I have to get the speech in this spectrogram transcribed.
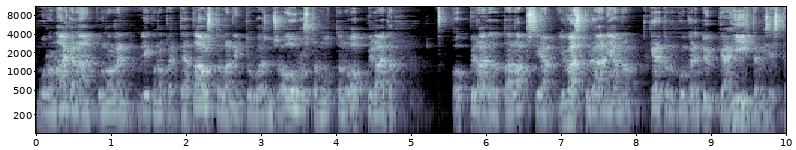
mulla on aikanaan, kun olen liikunopettaja taustalla, niin tullut esimerkiksi Oulusta muuttanut oppilaita, oppilaita tota, lapsia Jyväskylään ja on kertonut, kuinka ne tykkää hiihtämisestä,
